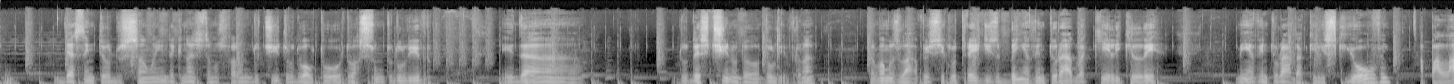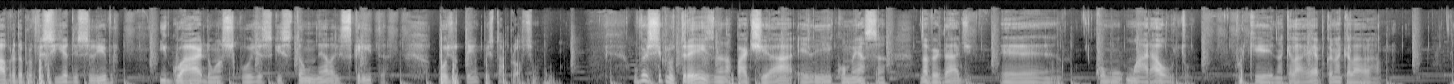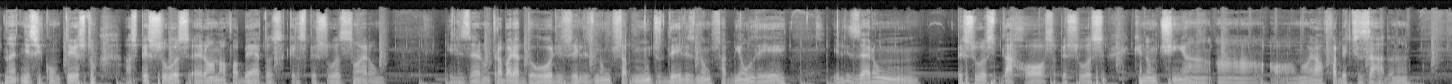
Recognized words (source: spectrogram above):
dessa introdução ainda que nós estamos falando do título, do autor, do assunto do livro e da do destino do, do livro, né? Então vamos lá, versículo 3 diz: Bem-aventurado aquele que lê, bem-aventurado aqueles que ouvem a palavra da profecia desse livro e guardam as coisas que estão nela escritas, pois o tempo está próximo. O versículo 3, né, na parte A, ele começa, na verdade, é, como um arauto, porque naquela época, naquela né, nesse contexto, as pessoas eram analfabetas, aquelas pessoas são, eram eles eram trabalhadores, eles não muitos deles não sabiam ler, eles eram pessoas da roça, pessoas que não tinham a, a, não era alfabetizada, né?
